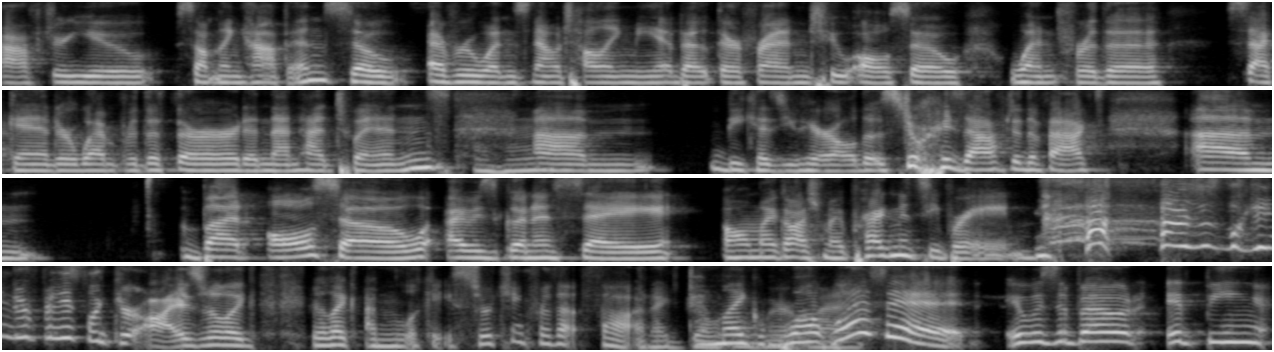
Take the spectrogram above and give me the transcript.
after you something happens. So everyone's now telling me about their friend who also went for the second or went for the third and then had twins Mhm. um, because you hear all those stories after the fact. Um, but also, I was going to say, oh my gosh, my pregnancy brain. I was just looking at your face, like your eyes are like you're like I'm looking, searching for that thought, and I don't. I'm like, it what was it? It was about it being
